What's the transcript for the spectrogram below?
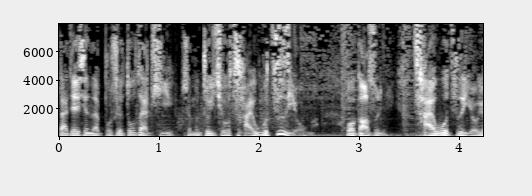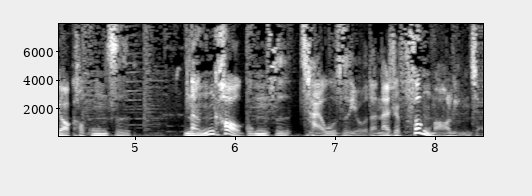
大家现在不是都在提什么追求财务自由吗？我告诉你，财务自由要靠工资，能靠工资财务自由的那是凤毛麟角。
